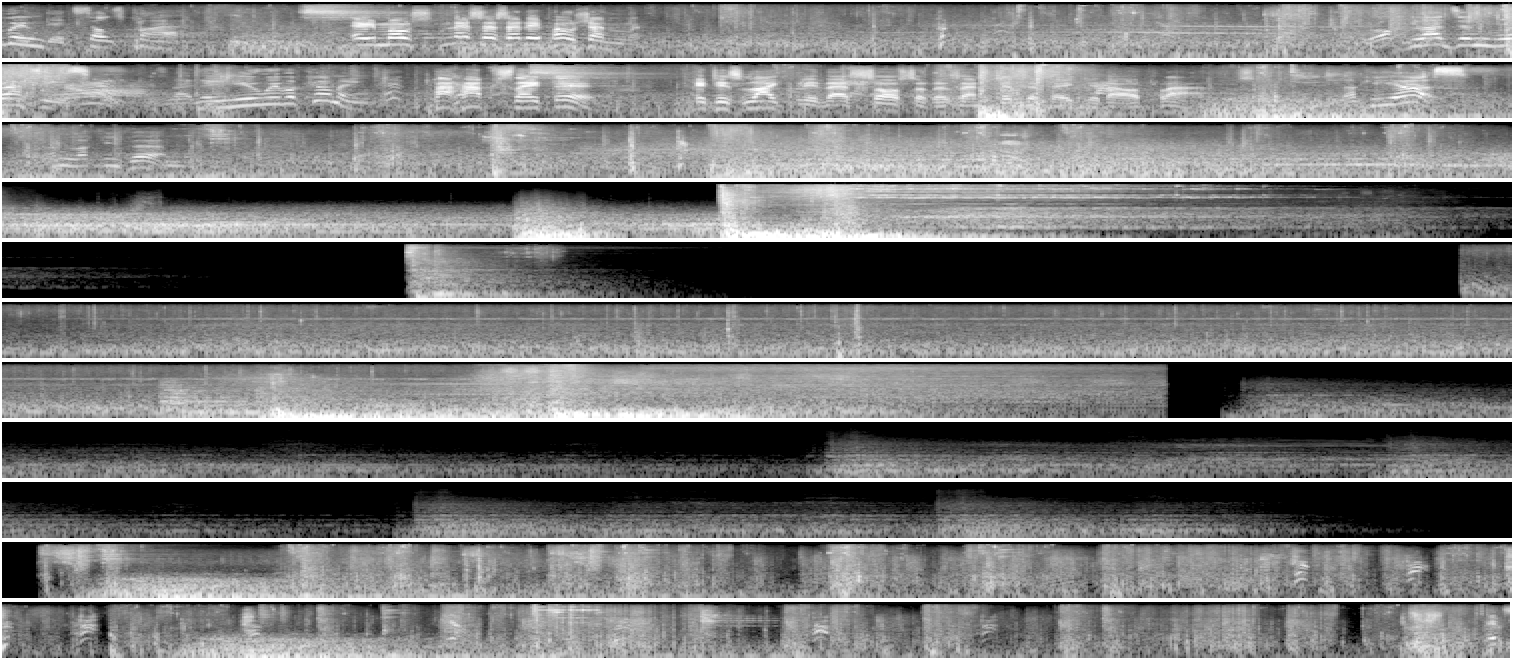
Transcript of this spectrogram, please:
wounded, Saltzpyre. A most necessary potion. Rock bloods and ratties. It's like they knew we were coming. Perhaps they did. It is likely their sorcerers anticipated our plans. Lucky us. Unlucky them.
